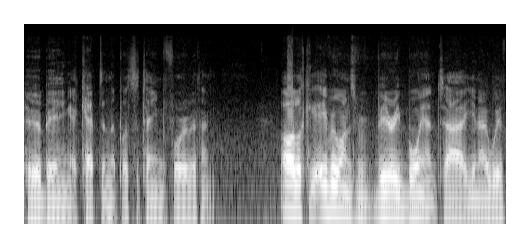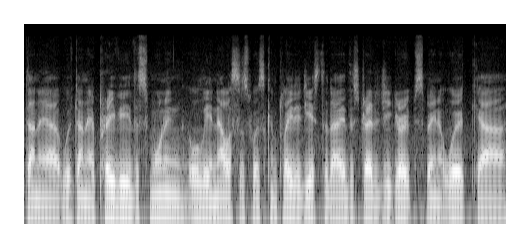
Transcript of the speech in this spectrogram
her being a captain that puts the team before everything. Oh look, everyone's very buoyant. Uh, you know, we've done our we've done our preview this morning. All the analysis was completed yesterday. The strategy group's been at work uh,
